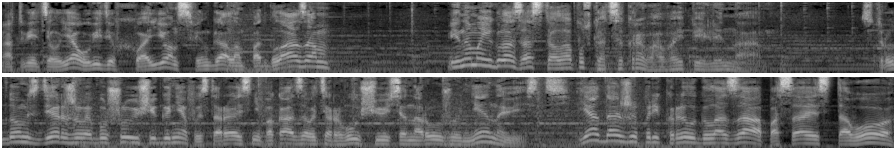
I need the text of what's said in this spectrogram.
Ответил я, увидев Хвоен с фингалом под глазом, и на мои глаза стала опускаться кровавая пелена. С трудом сдерживая бушующий гнев и стараясь не показывать рвущуюся наружу ненависть, я даже прикрыл глаза, опасаясь того,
